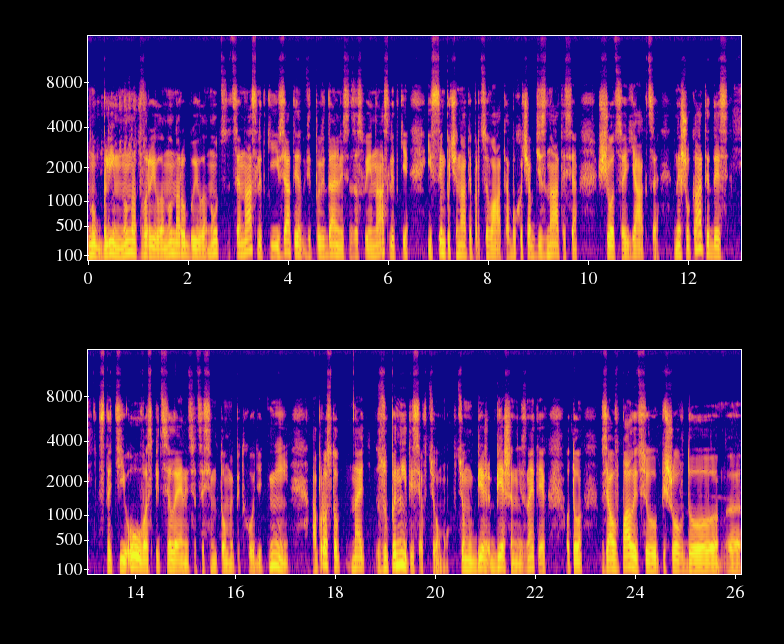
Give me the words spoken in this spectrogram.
ну блін, ну натворила, ну наробила. Ну це, наслідки, і взяти відповідальність за свої наслідки і з цим починати працювати, або хоча б дізнатися, що це, як це, не шукати десь. Статті, о, у вас підселенець, це симптоми підходять. Ні. А просто навіть зупинитися в цьому, в цьому бешені, знаєте, як ото взяв палицю, пішов до е,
